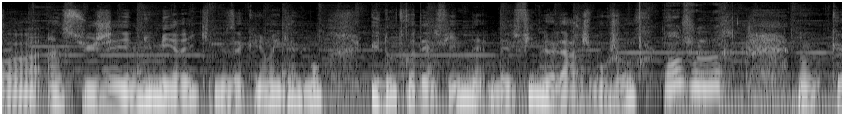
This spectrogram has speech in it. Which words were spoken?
euh, un sujet numérique, nous accueillons également une autre Delphine, Delphine Lelarge. Bonjour. Bonjour. Donc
